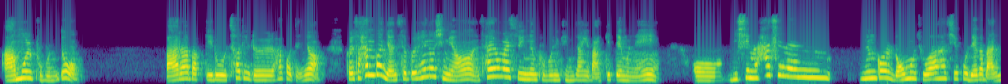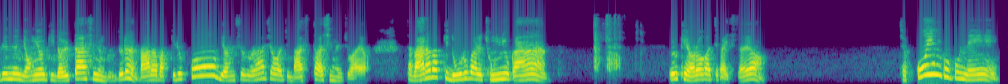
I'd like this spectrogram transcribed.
아몰 부분도 말아받기로 처리를 하거든요. 그래서 한 번 연습을 해 놓으시면 사용할 수 있는 부분이 굉장히 많기 때문에 어, 미싱을 하시는 걸 너무 좋아하시고 내가 만드는 영역이 넓다 하시는 분들은 말아받기를 꼭 연습을 하셔가지고 마스터 하시면 좋아요. 자, 말아받기 노루발 종류가 이렇게 여러 가지가 있어요. 자, 꼬인 부분에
